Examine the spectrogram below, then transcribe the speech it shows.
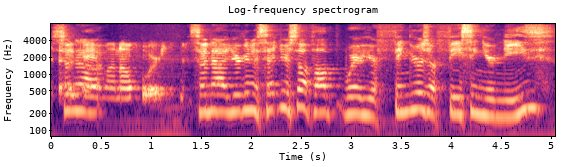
So okay, now- I'm on all fours. So now you're gonna set yourself up where your fingers are facing your knees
